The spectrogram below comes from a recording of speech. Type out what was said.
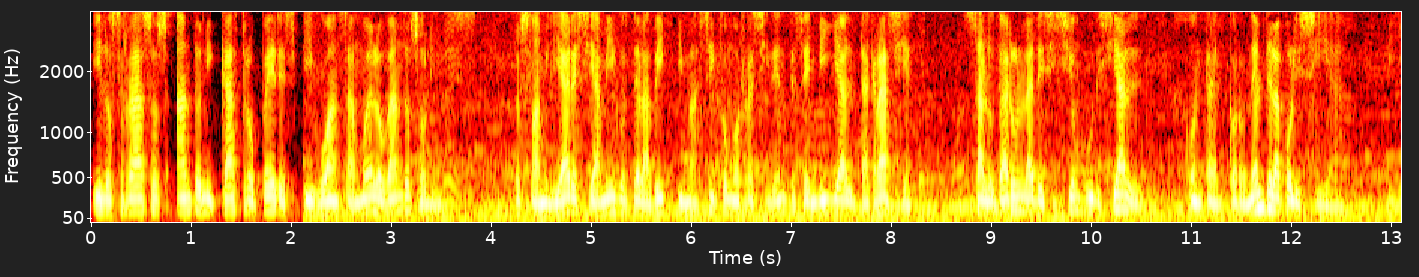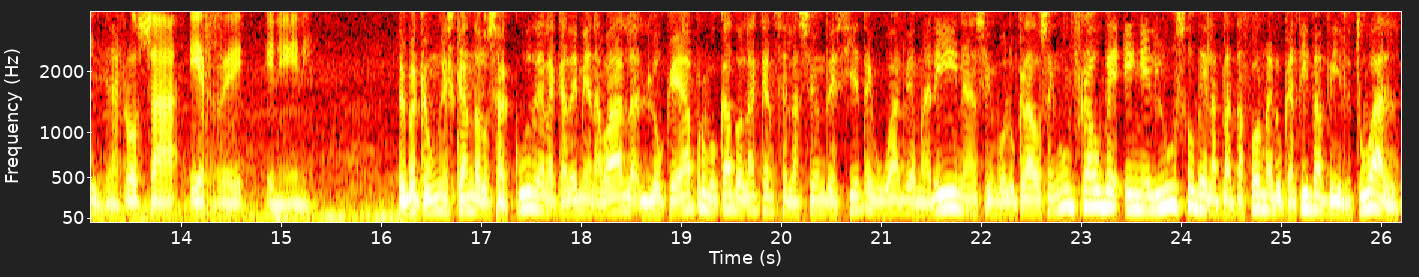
y los rasos Anthony Castro Pérez y Juan Samuel Ogando Solís. Los familiares y amigos de la víctima, así como residentes en Villa Altagracia, saludaron la decisión judicial contra el coronel de la policía, Miguel de la Rosa, RNN. Sepa que un escándalo sacude a la Academia Naval, lo que ha provocado la cancelación de siete guardias marinas involucrados en un fraude en el uso de la plataforma educativa virtual.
